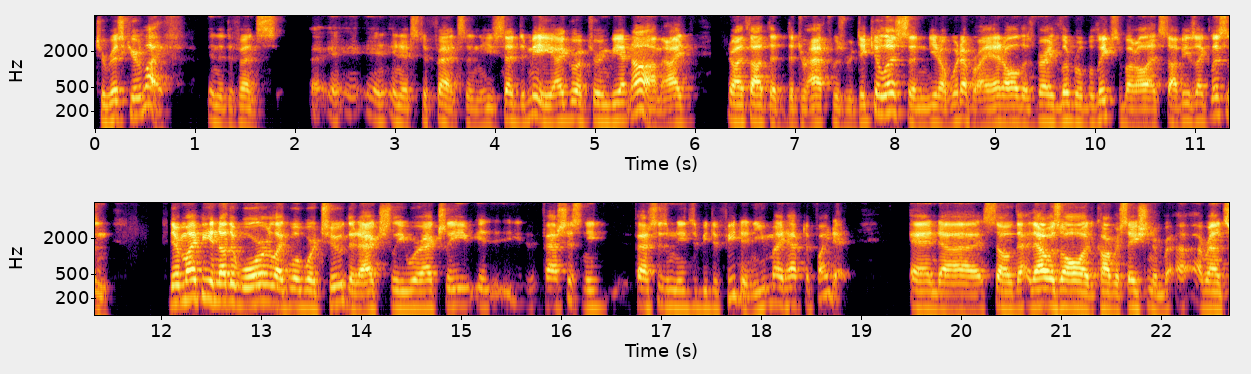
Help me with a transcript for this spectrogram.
to risk your life in the defense in, in, its defense. And he said to me, I grew up during Vietnam, and I you know, I thought that the draft was ridiculous and, you know, whatever. I had all those very liberal beliefs about all that stuff. He's like, listen, there might be another war like World War II that actually where actually fascists need fascism needs to be defeated and you might have to fight it. And uh, so that, that was all a conversation around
